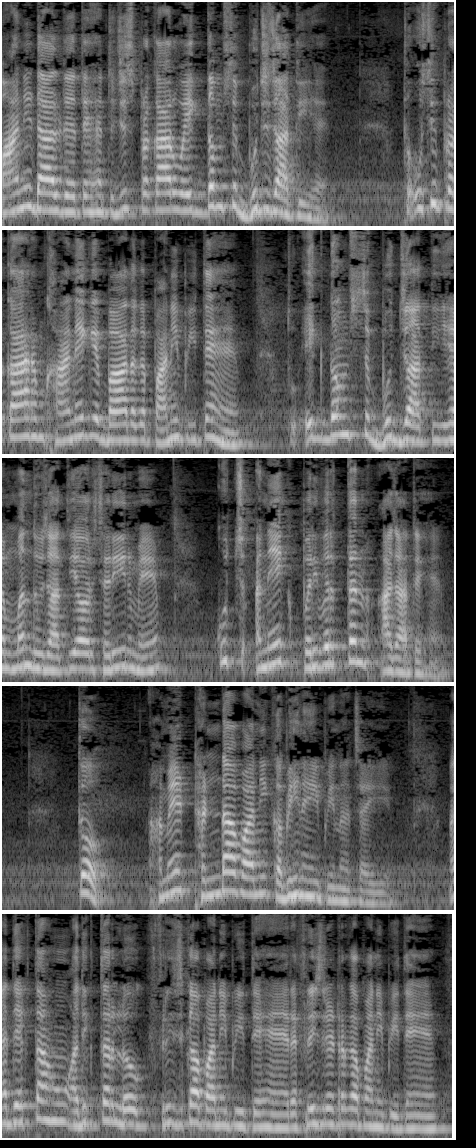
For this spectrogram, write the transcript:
पानी डाल देते हैं तो जिस प्रकार वो एकदम से बुझ जाती है तो उसी प्रकार हम खाने के बाद अगर पानी पीते हैं तो एकदम से बुझ जाती है, मंद हो जाती है, और शरीर में कुछ अनेक परिवर्तन आ जाते हैं। तो हमें ठंडा पानी कभी नहीं पीना चाहिए। मैं देखता हूँ अधिकतर लोग फ्रिज का पानी पीते हैं, रेफ्रिजरेटर का पानी पीते हैं।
